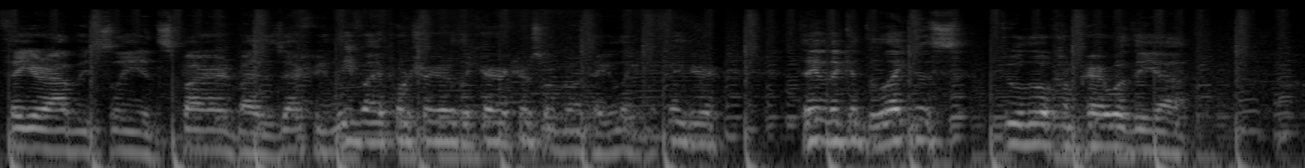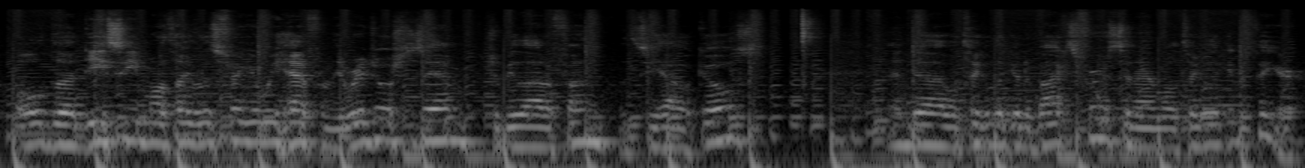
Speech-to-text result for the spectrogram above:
figure obviously inspired by the Zachary Levi portrayal of the character. So we're going to take a look at the figure, take a look at the likeness, do a little compare with the uh, old uh, DC Multiverse figure we had from the original Shazam. Should be a lot of fun. Let's see how it goes. And uh, we'll take a look at the box first, and then we'll take a look at the figure.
